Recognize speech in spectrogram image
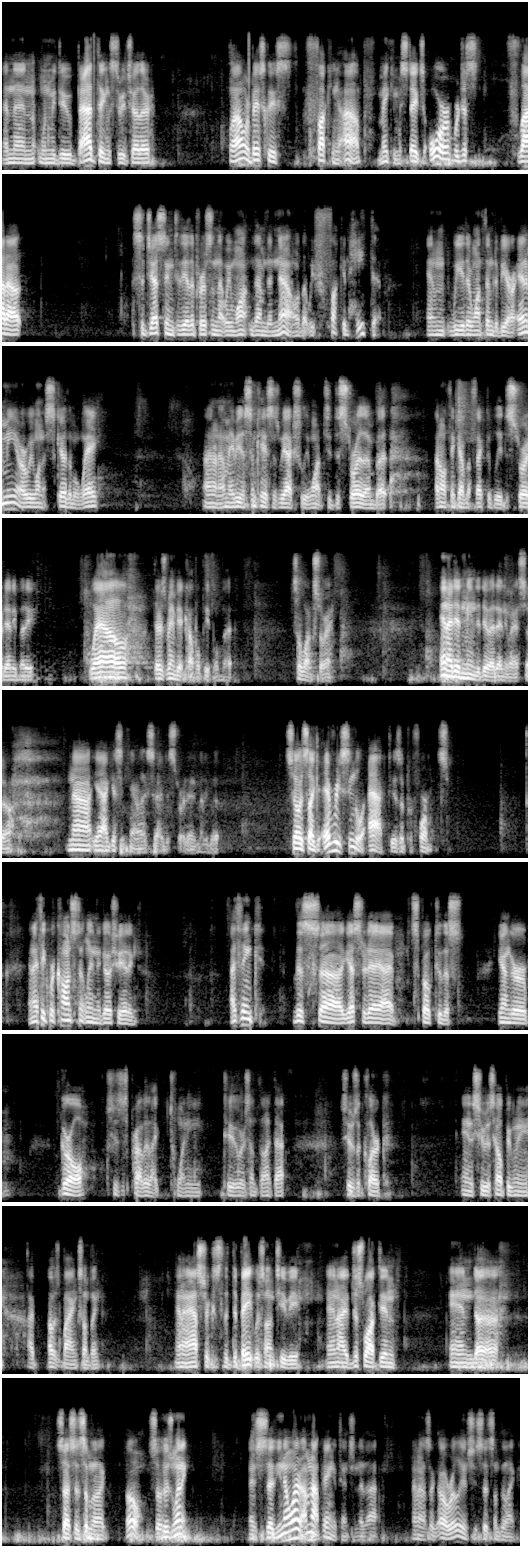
And then when we do bad things to each other, well, we're basically fucking up, making mistakes, or we're just flat out suggesting to the other person that we want them to know that we fucking hate them. And we either want them to be our enemy or we want to scare them away. I don't know, maybe in some cases we actually want to destroy them, but I don't think I've effectively destroyed anybody. Well, there's maybe a couple people, but it's a long story. And I didn't mean to do it anyway, so. Nah, yeah, I guess I can't really say I destroyed anybody, but. So it's like every single act is a performance. And I think we're constantly negotiating. I think this uh, yesterday I spoke to this younger girl. She's just probably like 22 or something like that. She was a clerk and she was helping me. I, I was buying something. And I asked her because the debate was on TV. And I just walked in and uh, so I said something like, Oh, so who's winning? And she said, You know what? I'm not paying attention to that. And I was like, Oh, really? And she said something like,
